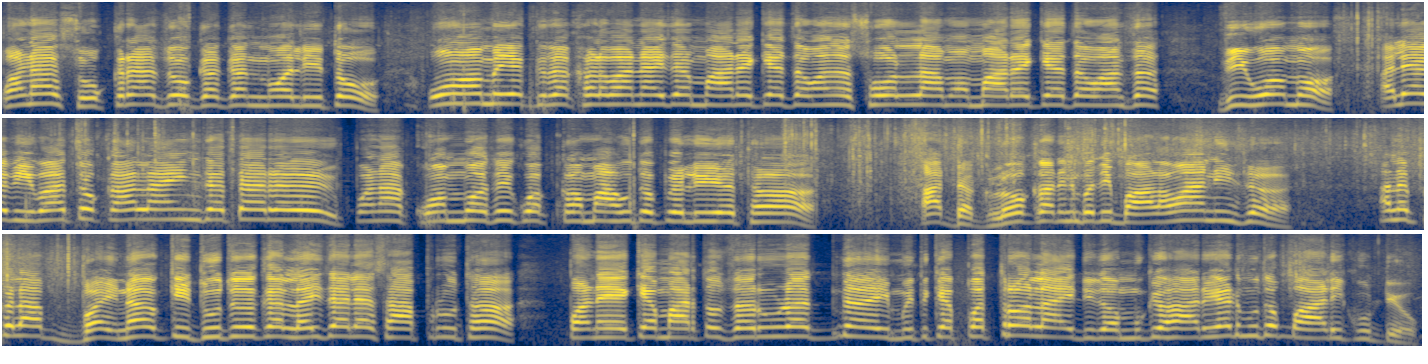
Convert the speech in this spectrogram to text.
પણ આ છોકરા જો ગગનમાં લીધો ઓમ એક રખડવાના છે મારે ક્યાં જવાનું સોલ્લામાં મારે ક્યાં જવાનું છે? વિવોમાં અલ્યા વિવાહ તો કાલ આવીને જતા રહે પણ આ કોમમાંથી કોઈ કમાવું તો પેલું એ થ. આ ઢગલો કરીને બધી બાળવાની છે. અને પેલા ભાઈને કીધું હતું કે લઈ જાય સાપરું થ. પણ એ કે મારે તો જરૂર જ નહીં. મેં કે પત્રો લાવી દીધો. મૂક્યો હારી હેડ, હું તો બાળી કૂટ્યો.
